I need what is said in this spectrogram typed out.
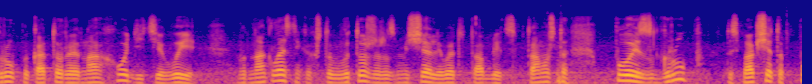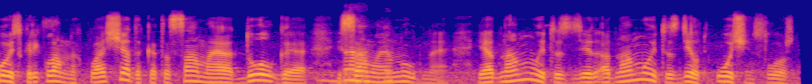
группы, которые находите вы в Одноклассниках, чтобы вы тоже размещали в эту таблицу. Потому что поиск групп, то есть вообще-то поиск рекламных площадок это самое долгое и Да, самое да. нудное. И одному это, одному это сделать очень сложно.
